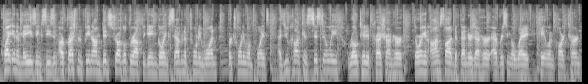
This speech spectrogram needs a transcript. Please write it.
quite an amazing season. Our freshman phenom did struggle throughout the game, going 7 of 21 for 21 points as UConn consistently rotated pressure on her, throwing an onslaught of defenders at her every single way Caitlin Clark turned.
